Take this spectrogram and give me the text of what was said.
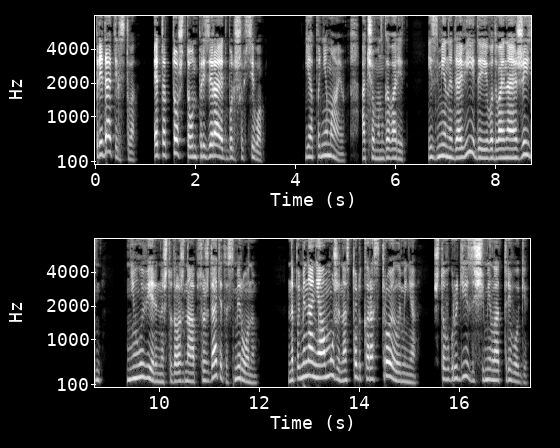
Предательство — это то, что он презирает больше всего. Я понимаю, о чем он говорит. Измены Давида и его двойная жизнь. Не уверена, что должна обсуждать это с Мироном. Напоминание о муже настолько расстроило меня, что в груди защемило от тревоги.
